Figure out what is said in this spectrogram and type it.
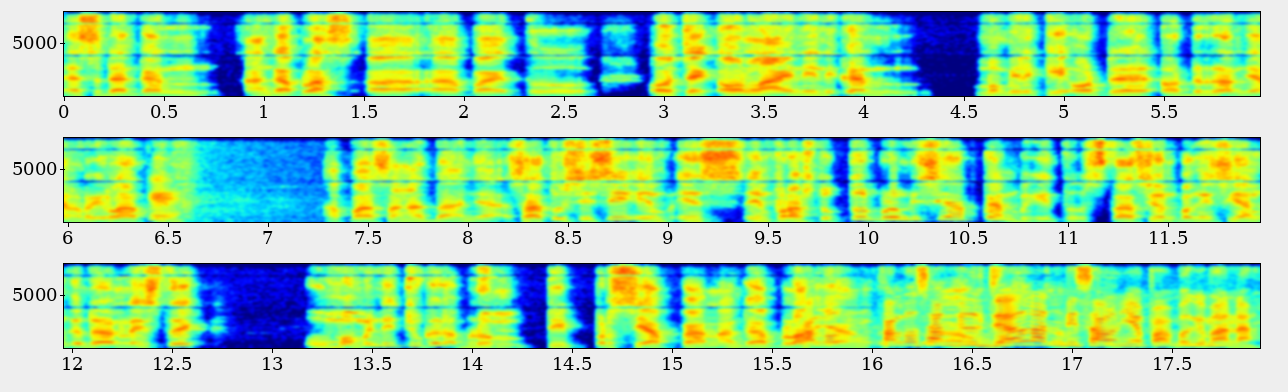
Ya, sedangkan anggaplah uh, apa itu ojek online ini kan memiliki order orderan yang relatif okay apa sangat banyak. Satu sisi infrastruktur belum disiapkan begitu. Stasiun pengisian kendaraan listrik umum ini juga belum dipersiapkan. Anggaplah kalau, yang kalau sambil jalan misalnya Pak, bagaimana?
